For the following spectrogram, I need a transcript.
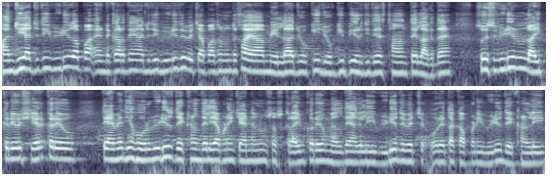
ਹਾਂਜੀ, ਅੱਜ ਦੀ ਵੀਡੀਓ ਦਾ ਆਪਾਂ ਐਂਡ ਕਰਦੇ ਹਾਂ। ਅੱਜ ਦੀ ਵੀਡੀਓ ਦੇ ਵਿੱਚ ਆਪਾਂ ਤੁਹਾਨੂੰ ਦਿਖਾਇਆ ਮੇਲਾ ਜੋ ਕਿ ਜੋਗੀ ਪੀਰ ਜੀ ਦੇ ਸਥਾਨ ਤੇ ਲੱਗਦਾ ਹੈ। ਸੋ ਇਸ ਵੀਡੀਓ ਨੂੰ ਲਾਈਕ ਕਰਿਓ ਸ਼ੇਅਰ ਕਰਿਓ ਤੇ ਐਵੇਂ ਦੀਆਂ ਹੋਰ ਵੀਡੀਓਜ਼ ਦੇਖਣ ਦੇ ਲਈ ਆਪਣੇ ਚੈਨਲ ਨੂੰ ਸਬਸਕ੍ਰਾਈਬ ਕਰਿਓ। ਮਿਲਦੇ ਹਾਂ ਅਗਲੀ ਵੀਡੀਓ ਦੇ ਵਿੱਚ। ਉਰੇ ਤੱਕ ਆਪਣੀ ਵੀਡੀਓ ਦੇਖਣ ਲਈ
